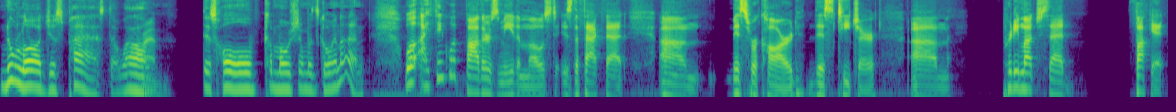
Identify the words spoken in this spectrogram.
new law just passed. Well, Right. this whole commotion was going on. Well, I think what bothers me the most is the fact that um, Miss Ricard, this teacher, um, pretty much said, "Fuck it."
